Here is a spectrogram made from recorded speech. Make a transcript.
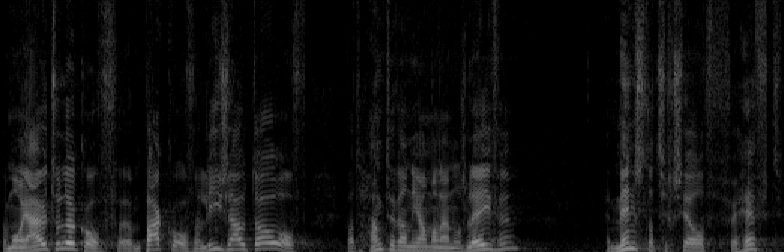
een mooi uiterlijk of een pak of een leaseauto of wat hangt er wel niet allemaal aan ons leven. Een mens dat zichzelf verheft,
